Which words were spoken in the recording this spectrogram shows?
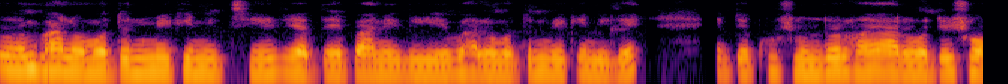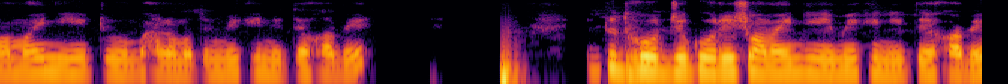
তো আমি ভালো মতন মেখে নিচ্ছি যাতে পানি দিয়ে ভালো মতন মেখে নিলে এটা খুব সুন্দর হয়। আর ওটা সময় নিয়ে একটু ভালো মতন মেখে নিতে হবে। একটু ধৈর্য করে সময় নিয়ে মেখে নিতে হবে।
